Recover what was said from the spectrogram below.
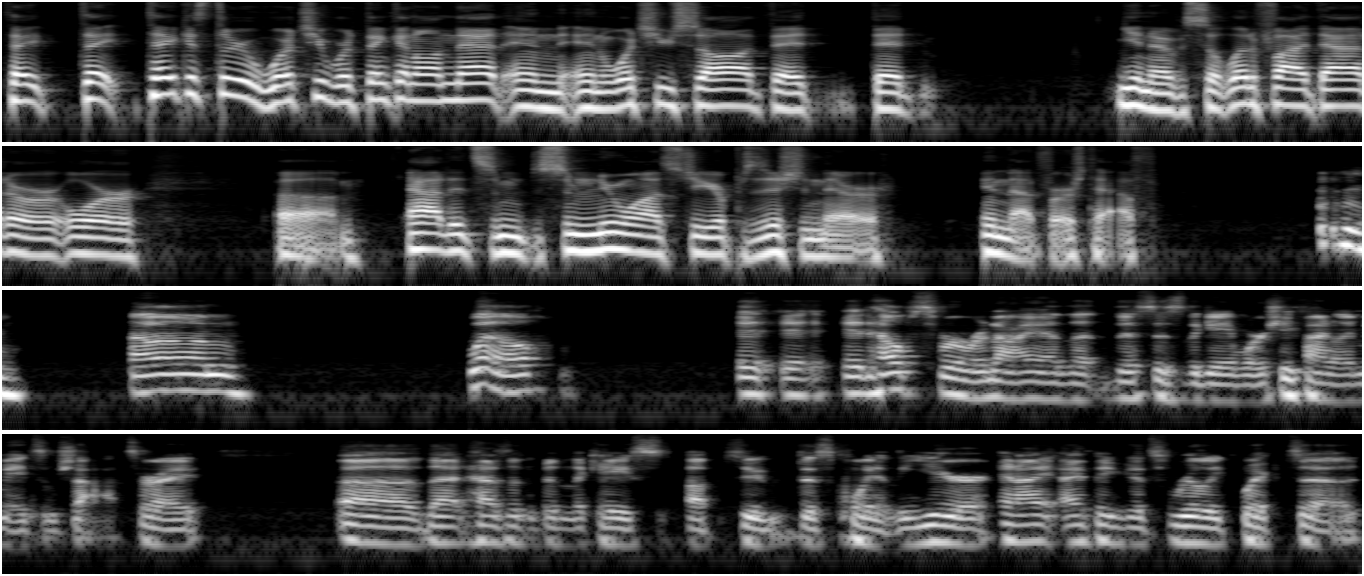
take take take us through what you were thinking on that and and what you saw that that you know solidified that or or um, added some some nuance to your position there in that first half. um, well, it, it, it helps for Reniya that this is the game where she finally made some shots, right? Uh, that hasn't been the case up to this point in the year, and I, I think it's really quick to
